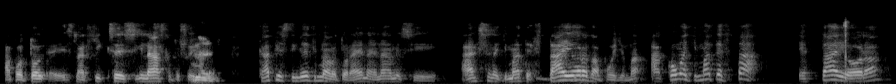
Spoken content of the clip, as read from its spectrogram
Από το, ε, στην αρχή, ξέρεις, είναι άστατος ο ύπνος. Ναι. Κάποια στιγμή, δεν θυμάμαι τώρα, ένα-ενάμιση, άρχισε να κοιμάται 7 η ώρα το απόγευμα, ακόμα κοιμάται 7. 7 η ώρα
